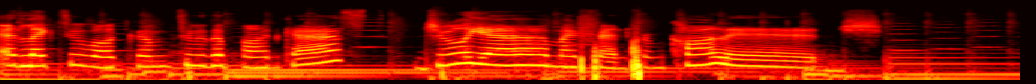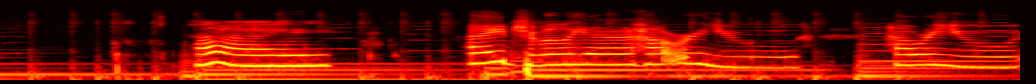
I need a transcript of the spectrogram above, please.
I'd like to welcome to the podcast Julia, my friend from college. Hi. Hi, Julia. How are you? How are you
